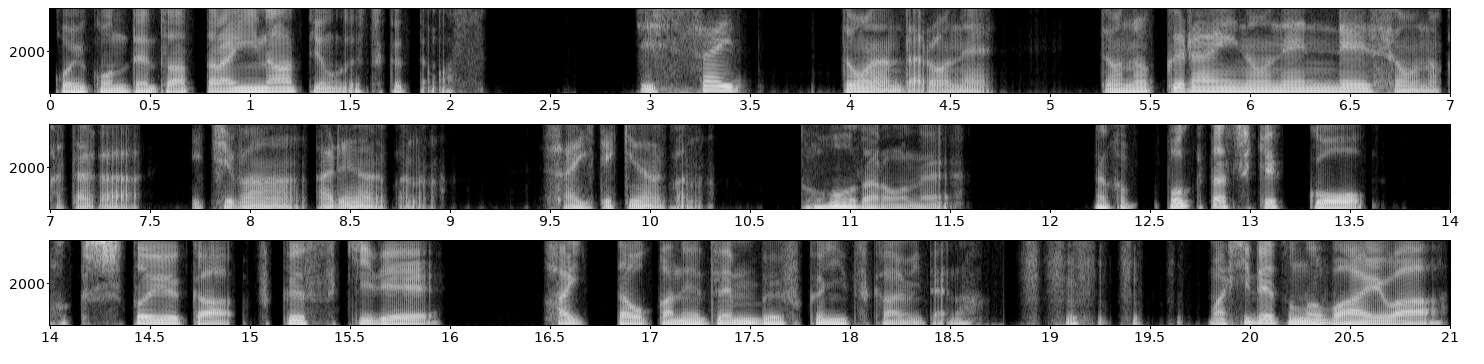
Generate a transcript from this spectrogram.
こういうコンテンツあったらいいなっていうので作ってます。実際どうなんだろうね。どのくらいの年齢層の方が一番あれなのかな最適なのかなどうだろうね。なんか僕たち結構特殊というか服好きで入ったお金全部服に使うみたいな。まあヒデトの場合は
